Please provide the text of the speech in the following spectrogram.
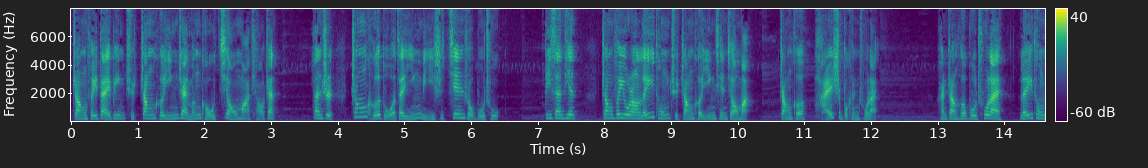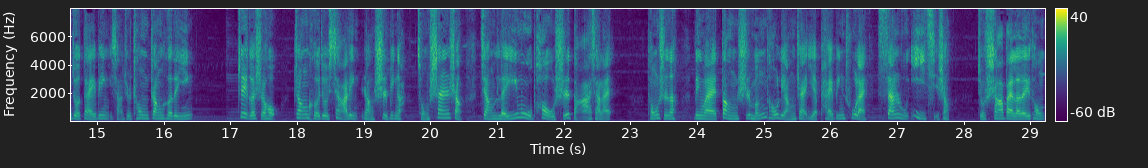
张飞带兵去张合营寨门口叫骂挑战，但是张合躲在营里是坚守不出。第三天。张飞又让雷同去张合营前叫骂，张合还是不肯出来。看张合不出来，雷同就带兵想去冲张合的营。这个时候，张合就下令让士兵啊从山上将雷木炮石打下来。同时呢，另外荡石门头两寨也派兵出来，三路一起上，就杀败了雷同。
